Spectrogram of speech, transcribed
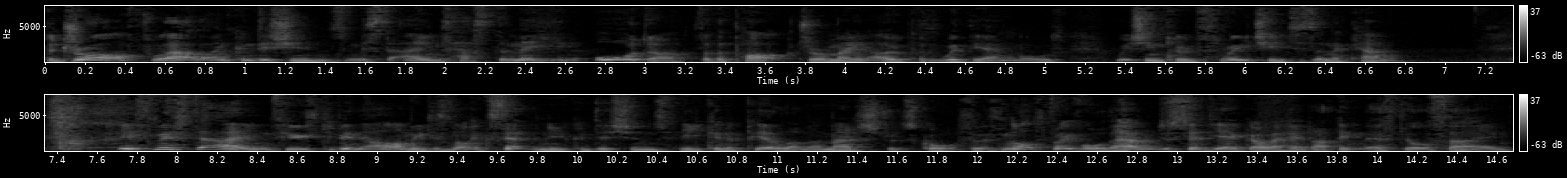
The draft will outline conditions Mr Ames has to meet in order for the park to remain open with the animals, which include three cheetahs and a camel. If Mr Ames, who used to be in the army, does not accept the new conditions, he can appeal them at magistrate's court. So it's not straightforward. They haven't just said, yeah, go ahead. I think they're still saying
